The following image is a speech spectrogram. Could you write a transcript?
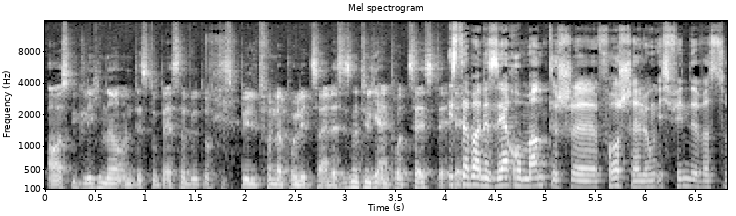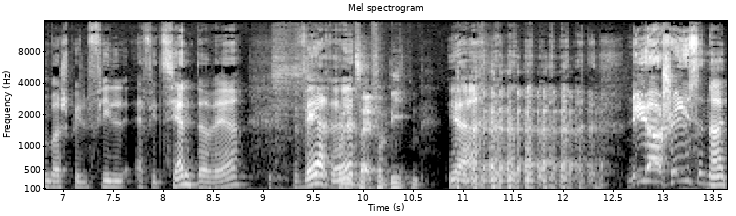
ausgeglichener und desto besser wird auch das Bild von der Polizei. Das ist natürlich ein Prozess, der, Ist aber eine sehr romantische Vorstellung. Ich finde, was zum Beispiel viel effizienter wäre, wäre. Polizei verbieten. Ja. Niederschießen! Nein,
